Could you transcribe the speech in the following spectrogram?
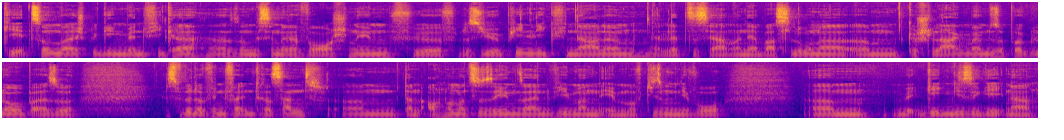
geht zum Beispiel gegen Benfica so also ein bisschen Revanche nehmen für, für das European League Finale. Letztes Jahr hat man ja Barcelona ähm, geschlagen beim Super Globe, also es wird auf jeden Fall interessant, ähm, dann auch nochmal zu sehen sein, wie man eben auf diesem Niveau ähm, gegen diese Gegner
